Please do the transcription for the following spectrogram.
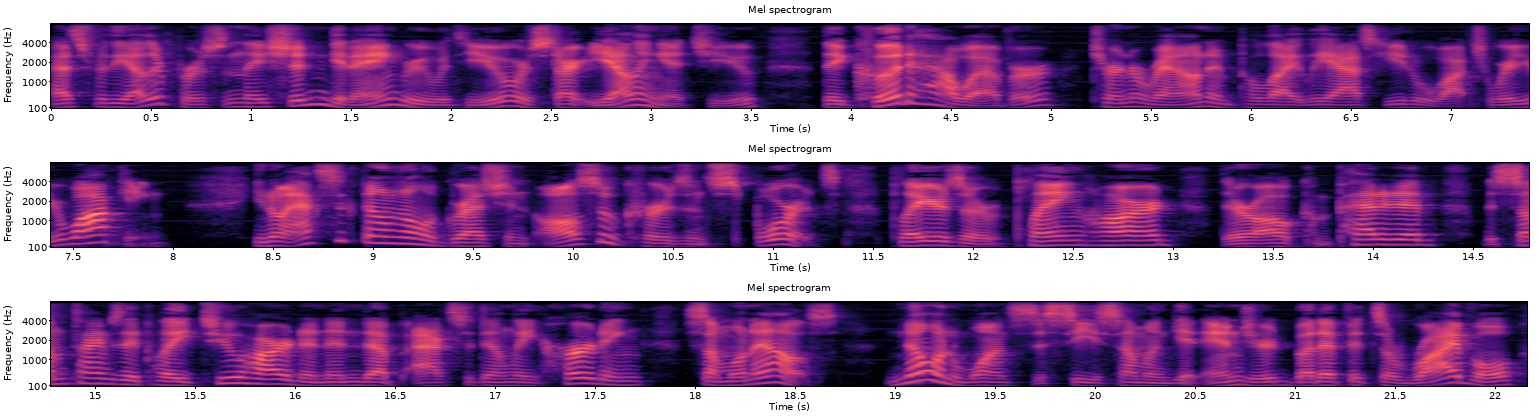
As for the other person, they shouldn't get angry with you or start yelling at you. They could, however, turn around and politely ask you to watch where you're walking. You know, accidental aggression also occurs in sports. Players are playing hard, they're all competitive, but sometimes they play too hard and end up accidentally hurting someone else. No one wants to see someone get injured, but if it's a rival,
